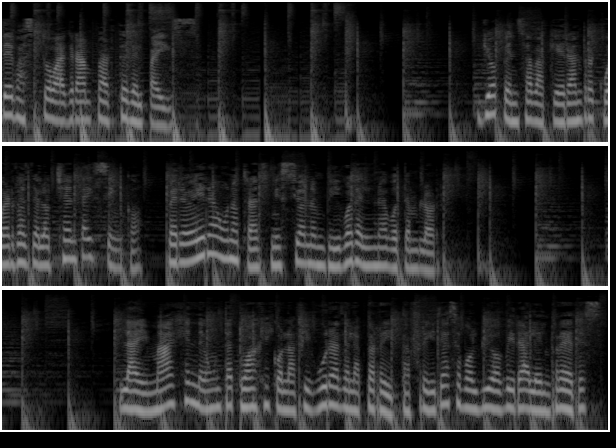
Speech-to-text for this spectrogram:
devastó a gran parte del país. Yo pensaba que eran recuerdos del 85, pero era una transmisión en vivo del nuevo temblor. La imagen de un tatuaje con la figura de la perrita Frida se volvió viral en redes,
